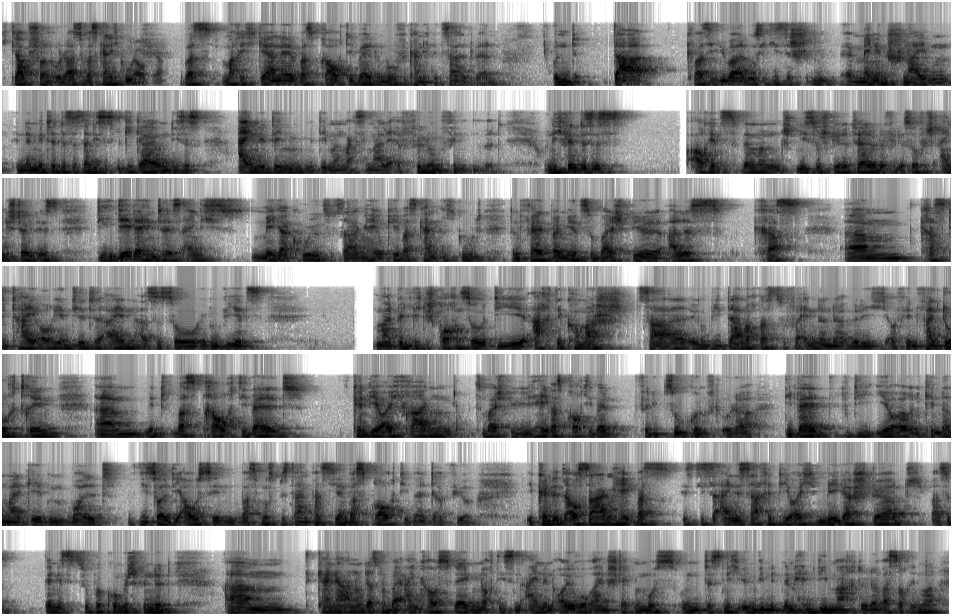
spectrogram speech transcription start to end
Ich glaube schon, oder? Also was kann ich gut, glaub, ja. was mache ich gerne, was braucht die Welt und wofür kann ich bezahlt werden? Und da quasi überall, wo sich diese äh, Mengen schneiden, in der Mitte, das ist dann dieses Ikigai und dieses eine Ding, mit dem man maximale Erfüllung finden wird. Und ich finde, das ist auch jetzt, wenn man nicht so spirituell oder philosophisch eingestellt ist, die Idee dahinter ist eigentlich mega cool zu sagen, hey, okay, was kann ich gut? Dann fällt bei mir zum Beispiel alles krass ähm, krass detailorientierte ein, also so irgendwie jetzt mal bildlich gesprochen, so die achte Kommazahl irgendwie da noch was zu verändern, da würde ich auf jeden Fall durchdrehen. Ähm, mit was braucht die Welt? Könnt ihr euch fragen, zum Beispiel, wie, hey, was braucht die Welt für die Zukunft? Oder die Welt, die ihr euren Kindern mal geben wollt, wie soll die aussehen? Was muss bis dahin passieren? Was braucht die Welt dafür? Ihr könntet auch sagen, hey, was ist diese eine Sache, die euch mega stört? Also wenn ihr es super komisch findet, ähm, keine Ahnung, dass man bei Einkaufswägen noch diesen einen Euro reinstecken muss und das nicht irgendwie mit einem Handy macht oder was auch immer,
